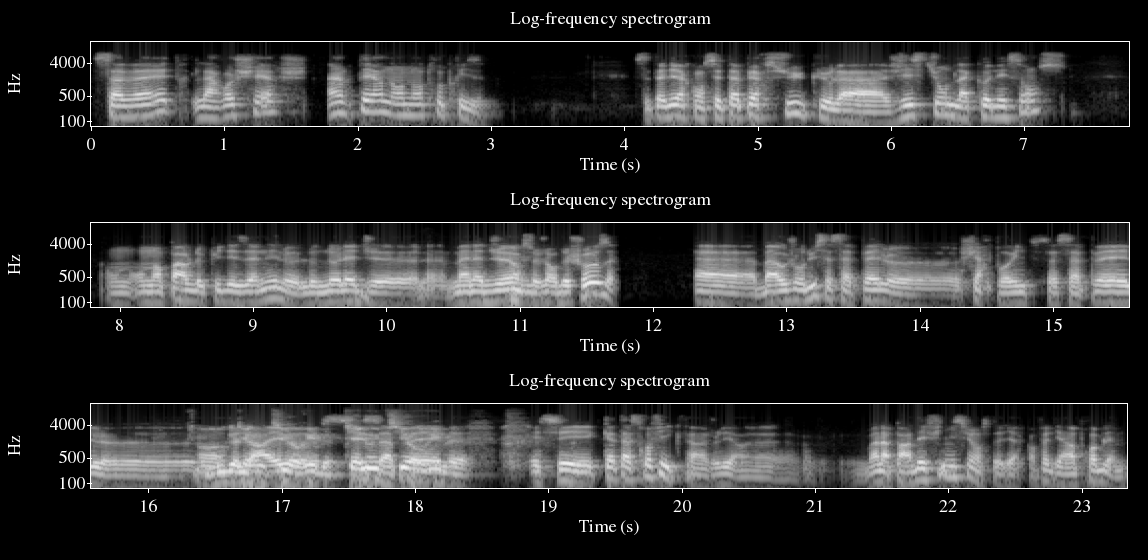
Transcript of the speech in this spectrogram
ça va être la recherche interne en entreprise. C'est-à-dire qu'on s'est aperçu que la gestion de la connaissance, on, on en parle depuis des années, le, le knowledge euh, manager, ce genre de choses, euh, bah aujourd'hui ça s'appelle euh, SharePoint, ça s'appelle euh, Oh, Google Drive, horrible, quel outil horrible. Et c'est catastrophique. Enfin, je veux dire, euh, voilà, par définition, c'est-à-dire qu'en fait il y a un problème.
